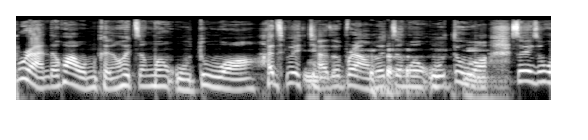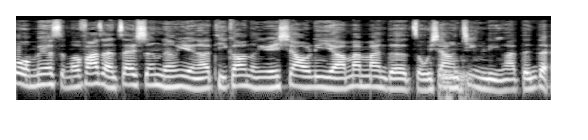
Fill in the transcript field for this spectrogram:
不然的话。我们可能会增温五度哦，他这边讲说，不然我们会增温五度哦。所以如果我们有什么发展再生能源啊，提高能源效率啊，慢慢的走向近零啊等等，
